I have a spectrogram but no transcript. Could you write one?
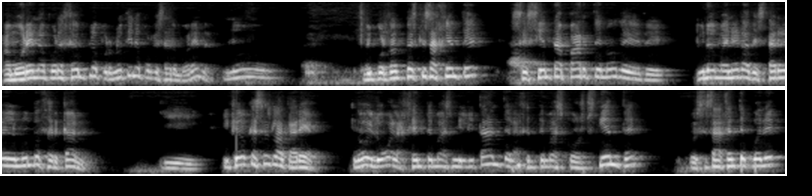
a, Morena, por ejemplo, pero no tiene por qué ser Morena. No. Lo importante es que esa gente se sienta parte, ¿no? De, de, una manera de estar en el mundo cercano. Y, y, creo que esa es la tarea, ¿no? Y luego la gente más militante, la gente más consciente, pues esa gente puede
